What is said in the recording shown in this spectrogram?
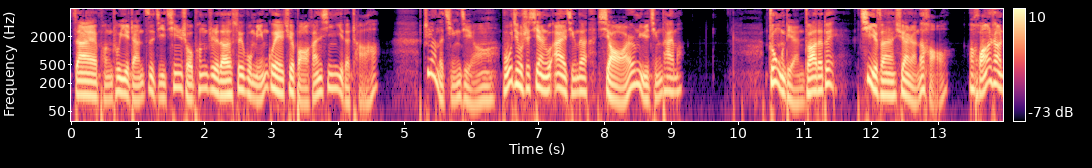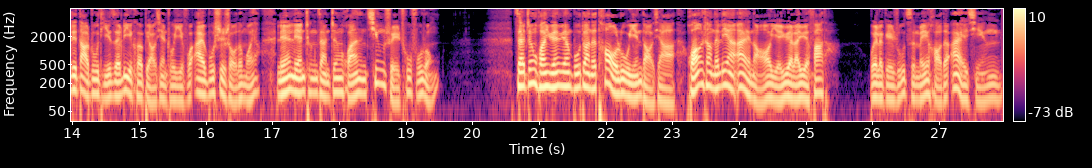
再捧出一盏自己亲手烹制的虽不名贵却饱含心意的茶。这样的情景，不就是陷入爱情的小儿女情态吗？重点抓的对，气氛渲染的好。皇上这大猪蹄子立刻表现出一副爱不释手的模样，连连称赞甄嬛清水出芙蓉。在甄嬛源源不断的套路引导下，皇上的恋爱脑也越来越发达。为了给如此美好的爱情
